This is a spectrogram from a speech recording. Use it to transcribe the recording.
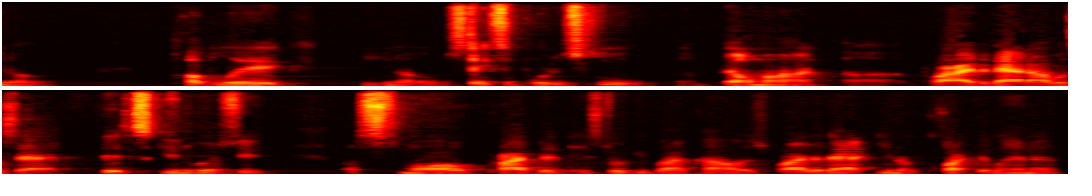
you know public you know state supported school. Belmont. Uh, prior to that, I was at Fisk University, a small private historically black college. Prior to that, you know Clark Atlanta,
